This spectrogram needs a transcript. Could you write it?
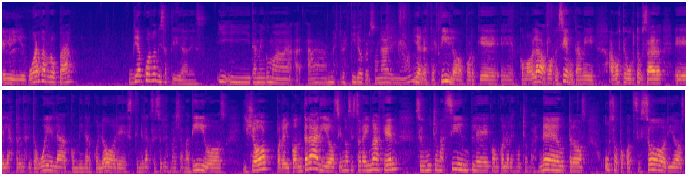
el guardarropa de acuerdo a mis actividades. Y, también como a, nuestro estilo personal, ¿no? Y a nuestro estilo, porque eh, como hablabas vos recién, Cami, a vos te gusta usar eh, las prendas de tu abuela, combinar colores, tener accesorios más llamativos. Y yo, por el contrario, siendo asesora de imagen, soy mucho más simple, con colores mucho más neutros, uso poco accesorios.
